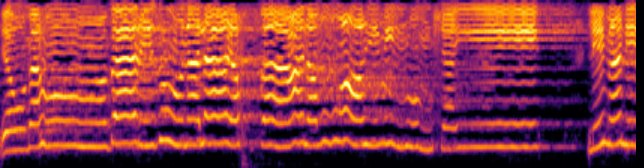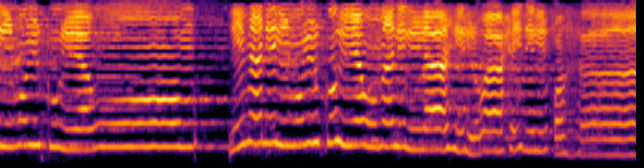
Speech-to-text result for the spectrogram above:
يوم هم بارزون لا يخفى على الله منهم شيء. لمن الملك اليوم؟ لمن الملك اليوم لله الواحد القهار.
